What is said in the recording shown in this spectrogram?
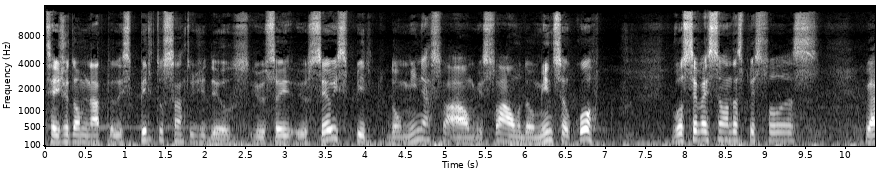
seja dominado pelo Espírito Santo de Deus e o, seu, e o seu espírito domine a sua alma e sua alma domine o seu corpo, você vai ser uma das pessoas que vai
